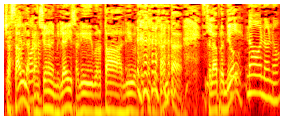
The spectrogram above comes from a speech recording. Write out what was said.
¿Ya sabe las forma- canciones de Miley? Esa libertad, libertad, esa que canta. Sí, ¿Se la aprendió? sí. No, no, no.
